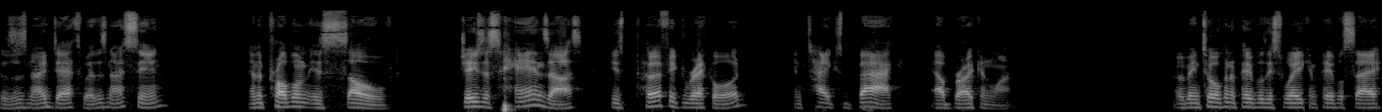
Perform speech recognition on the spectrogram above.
because there's no death where there's no sin, and the problem is solved. Jesus hands us his perfect record and takes back our broken one. I've been talking to people this week, and people say,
